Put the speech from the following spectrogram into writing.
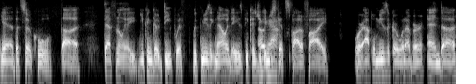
Yeah, that's so cool. Uh, definitely, you can go deep with with music nowadays because you oh, can yeah. just get Spotify or Apple Music or whatever, and uh,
